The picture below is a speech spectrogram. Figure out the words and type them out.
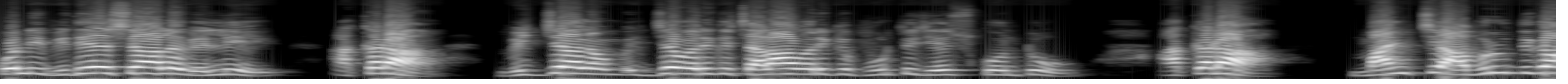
కొన్ని విదేశాలు వెళ్ళి అక్కడ విద్య విద్య వరకు చాలా వరకు పూర్తి చేసుకుంటూ అక్కడ మంచి అభివృద్ధిగా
